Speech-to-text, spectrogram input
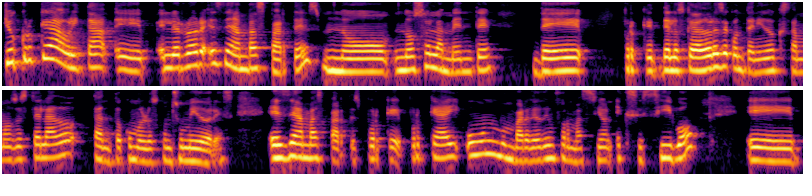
yo creo que ahorita eh, el error es de ambas partes, no, no solamente de porque de los creadores de contenido que estamos de este lado, tanto como los consumidores, es de ambas partes. ¿Por qué? Porque hay un bombardeo de información excesivo. Eh,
